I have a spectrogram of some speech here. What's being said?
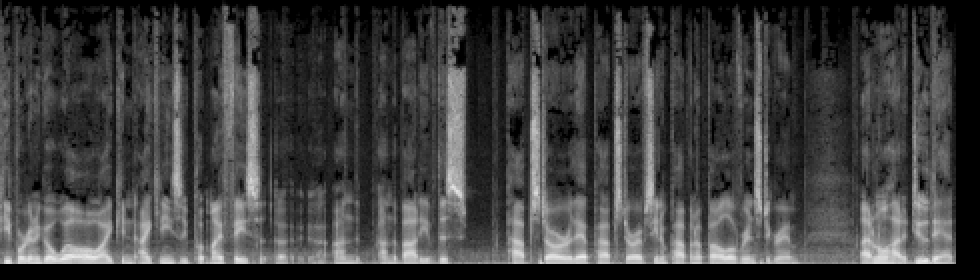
People are going to go, well, oh, I can I can easily put my face uh, on the on the body of this pop star or that pop star. I've seen them popping up all over Instagram. I don't know how to do that,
